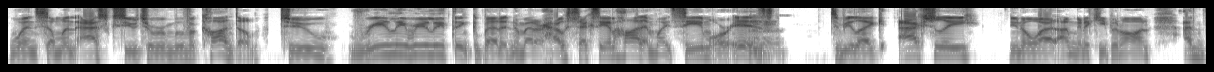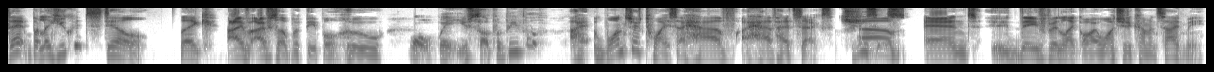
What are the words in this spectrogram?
when someone asks you to remove a condom to really really think about it no matter how sexy and hot it might seem or is to be like, actually, you know what? I'm going to keep it on. And then, but like, you could still, like, I've, I've slept with people who Oh wait, you slept with people? I, once or twice, I have, I have had sex. Um, Jesus. and they've been like, oh, I want you to come inside me.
